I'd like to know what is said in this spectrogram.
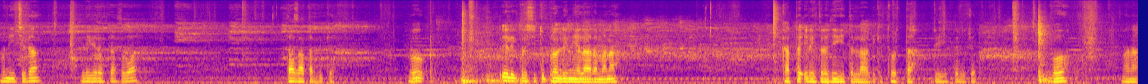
Buni ichida legirovkasi bor. Dozatorniki bu elektrosit управлениялari mana katta elektrodvigatellarniki to'rtta dvigatel uchun. Bu mana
